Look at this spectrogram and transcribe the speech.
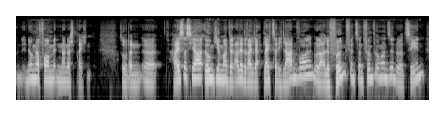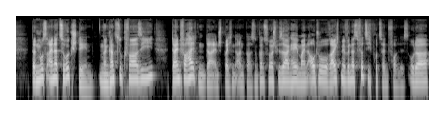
in irgendeiner Form miteinander sprechen. So, dann äh, heißt das ja, irgendjemand, wenn alle drei gleichzeitig laden wollen oder alle fünf, wenn es dann fünf irgendwann sind oder zehn, dann muss einer zurückstehen. Und dann kannst du quasi dein Verhalten da entsprechend anpassen. Du kannst zum Beispiel sagen, hey, mein Auto reicht mir, wenn das 40 Prozent voll ist. Oder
